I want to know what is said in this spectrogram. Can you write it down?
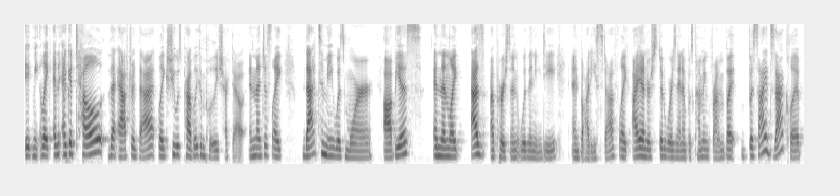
it mean like and I could tell that after that, like she was probably completely checked out. And that just like that to me was more obvious. And then like as a person with an ED and body stuff, like I understood where Zanab was coming from. But besides that clip,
